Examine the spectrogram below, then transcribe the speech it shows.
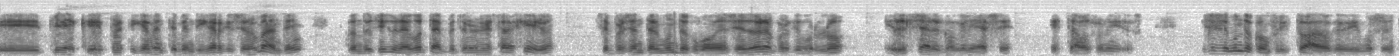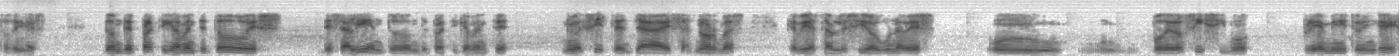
eh, tiene que prácticamente mendigar que se lo manden. Cuando llega una gota de petróleo extranjero, se presenta al mundo como vencedora porque burló el cerco que le hace Estados Unidos. Es ese mundo conflictuado que vivimos en estos días, donde prácticamente todo es desaliento, donde prácticamente no existen ya esas normas que había establecido alguna vez un poderosísimo primer ministro inglés,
